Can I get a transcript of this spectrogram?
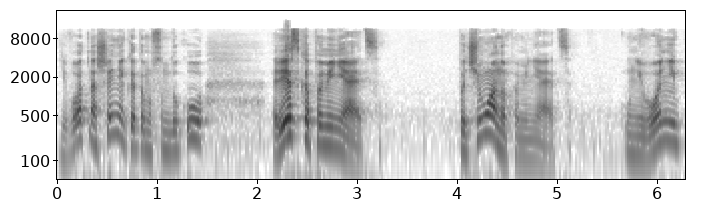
его отношение к этому сундуку резко поменяется. Почему оно поменяется? У него не,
